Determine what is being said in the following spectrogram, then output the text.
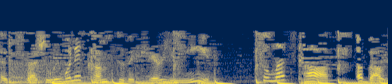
especially when it comes to the care you need. So let's talk about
